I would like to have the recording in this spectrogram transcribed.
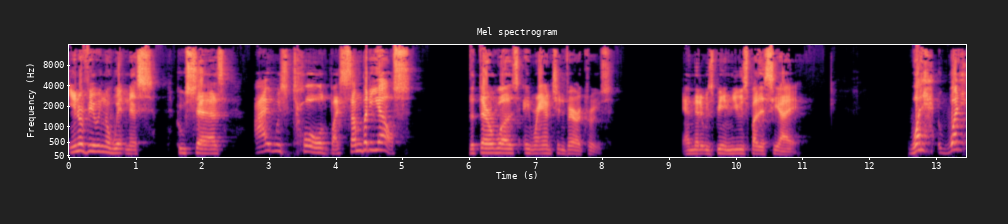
interviewing a witness who says, I was told by somebody else that there was a ranch in Veracruz and that it was being used by the CIA. What, what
